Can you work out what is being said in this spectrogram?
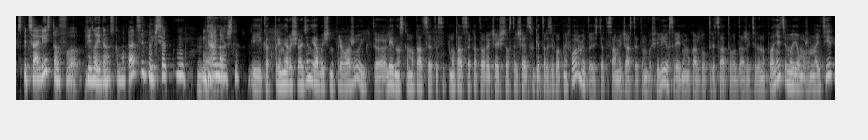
специалистов при лейденовской мутации быть. Абсолютно. Да. Конечно. И как пример еще один я обычно привожу. Э, лейденовская мутация – это мутация, которая чаще всего встречается в гетерозиготной форме, то есть это самая частая тромбофилия, в среднем у каждого 30-го даже на планете мы ее можем найти.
